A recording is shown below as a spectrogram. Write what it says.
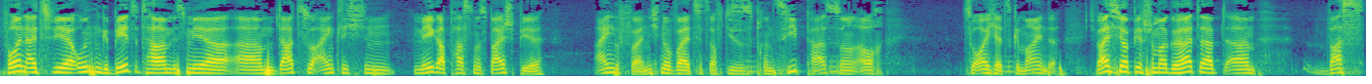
Vorhin, als wir unten gebetet haben, ist mir ähm, dazu eigentlich ein mega passendes Beispiel eingefallen. Nicht nur, weil es jetzt auf dieses Prinzip passt, sondern auch zu euch als Gemeinde. Ich weiß nicht, ob ihr schon mal gehört habt, ähm, was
